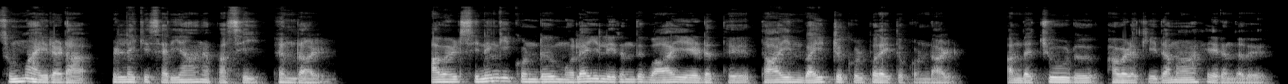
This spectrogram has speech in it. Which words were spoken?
சும்மா இரடா பிள்ளைக்கு சரியான பசி என்றாள். அவள் சினுங்கிக் கொண்டு முலையில் இருந்து வாயை எடுத்து தாயின் வயிற்றுக்குள் புதைத்து கொண்டாள். அந்த சூடு அவளுக்கு இதமாக இருந்தது.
